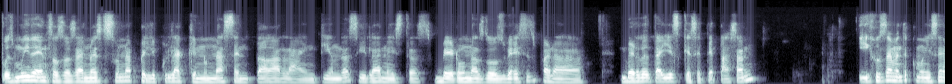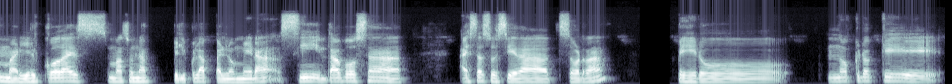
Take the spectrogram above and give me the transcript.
pues muy densos. O sea, no es una película que en una sentada la entiendas y la necesitas ver unas dos veces para ver detalles que se te pasan. Y justamente como dice Mariel Coda, es más una película palomera. Sí, da voz a, a esta sociedad sorda, pero no creo que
